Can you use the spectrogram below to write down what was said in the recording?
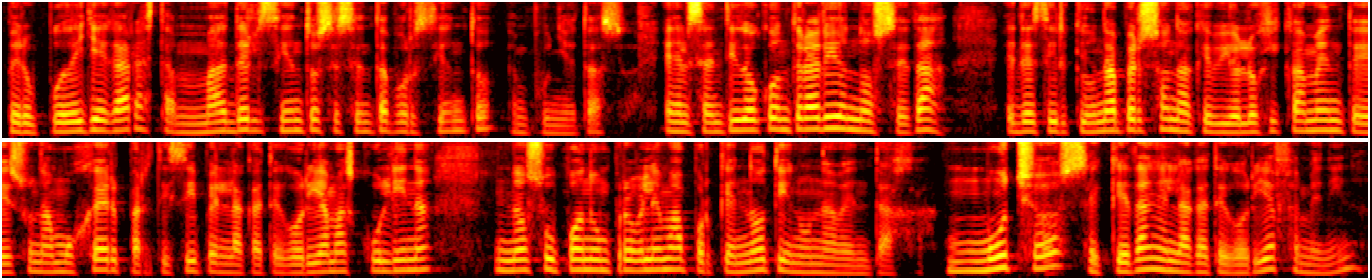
pero puede llegar hasta más del 160% en puñetazos. En el sentido contrario no se da, es decir, que una persona que biológicamente es una mujer participe en la categoría masculina no supone un problema porque no tiene una ventaja. Muchos se quedan en la categoría femenina,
